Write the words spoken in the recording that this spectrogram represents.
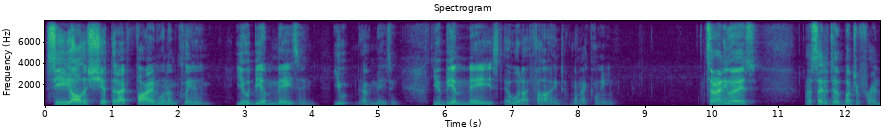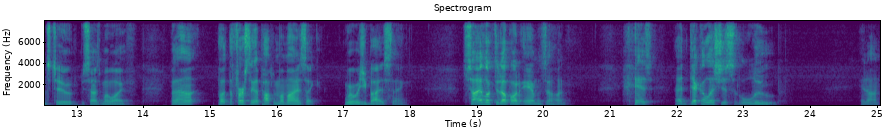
see all the shit that I find when I'm cleaning. You would be amazing. You are amazing. You'd be amazed at what I find when I clean. So, anyways, I sent it to a bunch of friends too, besides my wife. But uh, but the first thing that popped in my mind is like, where would you buy this thing? So I looked it up on Amazon. It's a Dickalicious lube, and on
